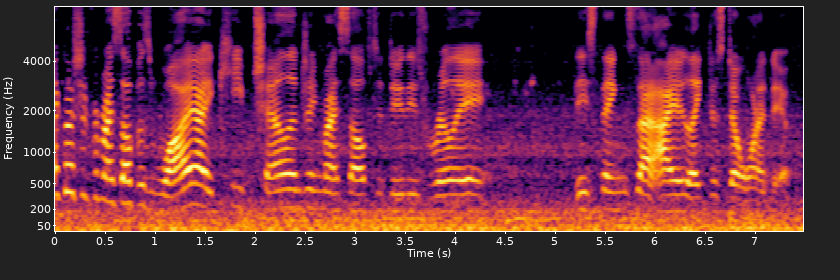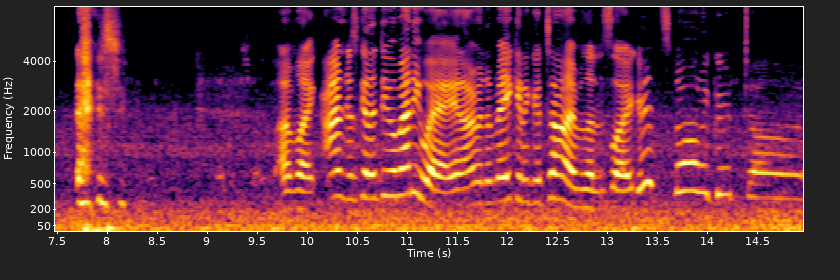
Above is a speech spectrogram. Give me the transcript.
My question for myself is why I keep challenging myself to do these really these things that I like just don't want to do. I'm like, I'm just gonna do them anyway, and I'm gonna make it a good time, and then it's like, it's not a good time.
